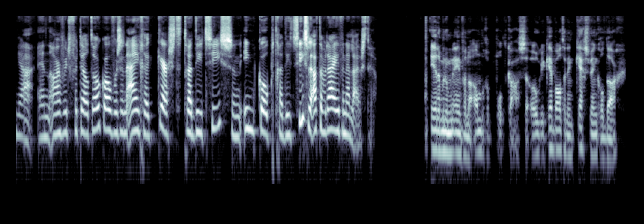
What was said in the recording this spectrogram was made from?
Ja, en Arvid vertelt ook over zijn eigen kersttradities, zijn inkooptradities. Laten we daar even naar luisteren. eerder benoemd in een van de andere podcasten ook. Ik heb altijd een kerstwinkeldag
